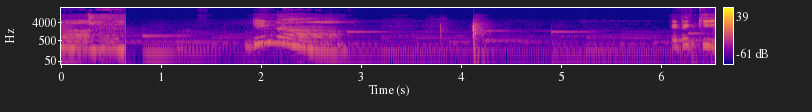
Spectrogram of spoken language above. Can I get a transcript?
না হ্যাঁ। ডিনা এটা কি?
